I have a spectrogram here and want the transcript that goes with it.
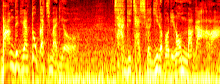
남들이랑 똑같이 말이요 자기 자식을 잃어버린 엄마가.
